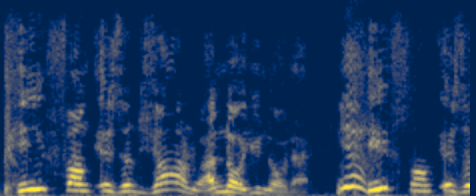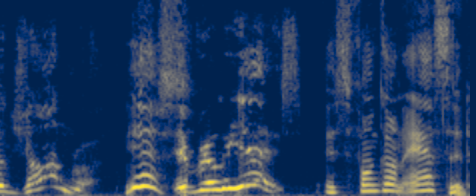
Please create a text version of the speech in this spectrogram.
P funk is a genre. I know you know that. Yeah. P funk is a genre. Yes. It really is. It's funk on acid.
